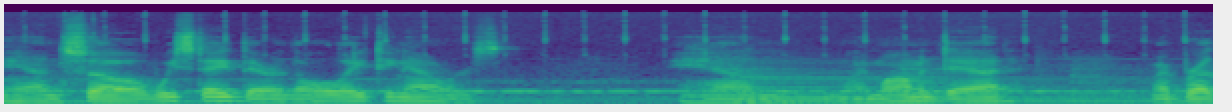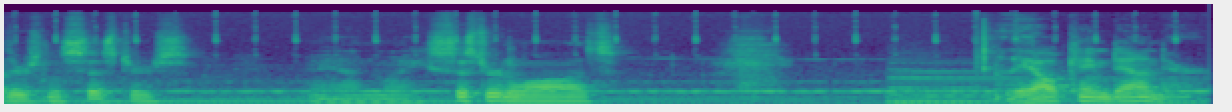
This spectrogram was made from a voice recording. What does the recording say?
And so we stayed there the whole 18 hours. And my mom and dad, my brothers and sisters, and my sister-in-laws, they all came down there.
